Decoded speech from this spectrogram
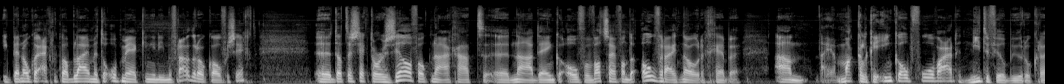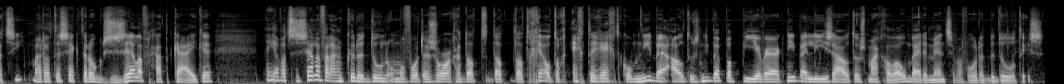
ik ben ook eigenlijk wel blij met de opmerkingen... die mevrouw er ook over zegt... eh, dat de sector zelf ook na gaat eh, nadenken over wat zij van de overheid nodig hebben aan nou ja, makkelijke inkoopvoorwaarden, niet te veel bureaucratie, maar dat de sector ook zelf gaat kijken nou ja, wat ze zelf eraan kunnen doen om ervoor te zorgen dat, dat dat geld toch echt terecht komt. Niet bij auto's, niet bij papierwerk, niet bij leaseauto's, maar gewoon bij de mensen waarvoor het bedoeld is.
